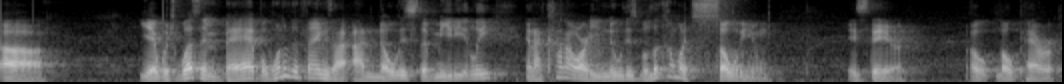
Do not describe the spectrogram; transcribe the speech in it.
Uh, yeah, which wasn't bad. But one of the things I, I noticed immediately, and I kind of already knew this, but look how much sodium is there. Oh, low power.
